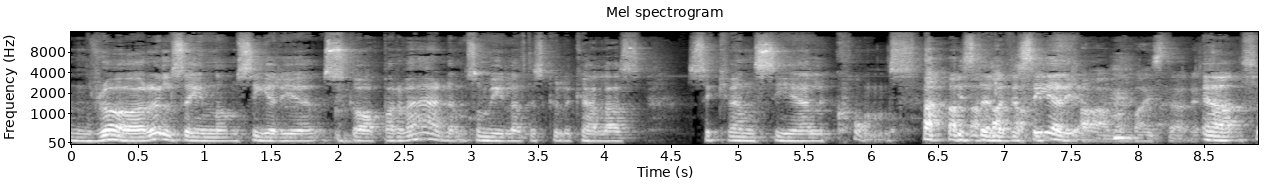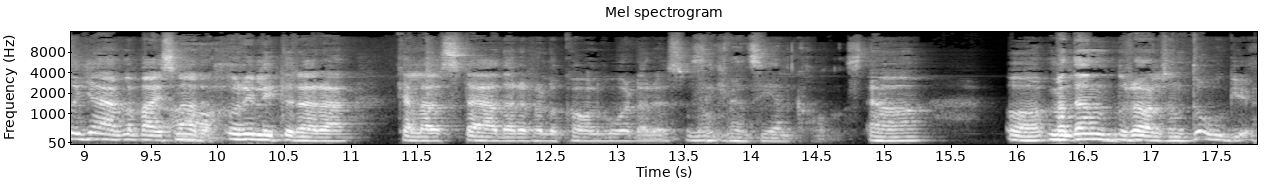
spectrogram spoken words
en rörelse inom serieskaparvärlden som ville att det skulle kallas sekventiell konst istället för serie. Fan vad. Ja, så jävla bajsnödigt. Och det är lite där äh, kalla städare för lokalvårdare. Sekventiell konst. Ja. Och, men den rörelsen dog ju.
